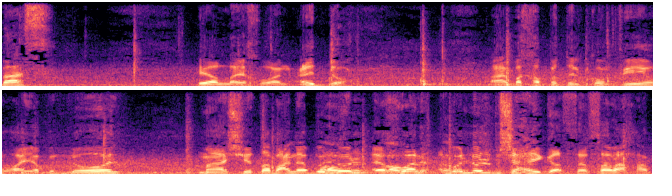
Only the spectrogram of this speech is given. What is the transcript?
بس. يلا يا إخوان عدوا. أنا بخبط لكم فيه وهي أبو اللول. ماشي. طبعا أبو اللول إخوان. أبو اللول مش رح يقصر صراحة.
